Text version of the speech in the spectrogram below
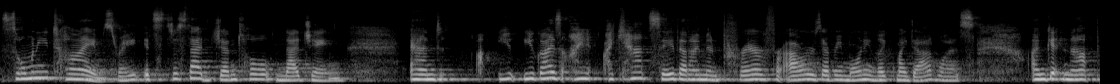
So many times, right? It's just that gentle nudging. And you, you guys, I, I can't say that I'm in prayer for hours every morning like my dad was. I'm getting up,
